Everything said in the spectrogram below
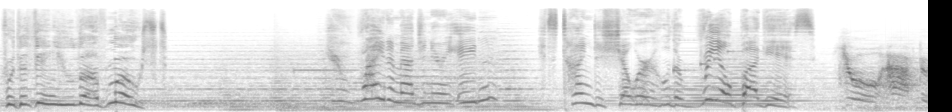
for the thing you love most. You're right, imaginary Aiden. It's time to show her who the real bug is. You'll have to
